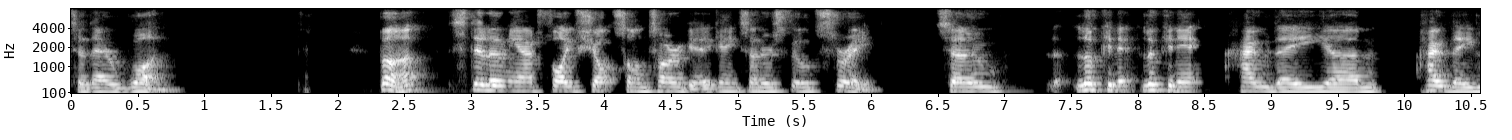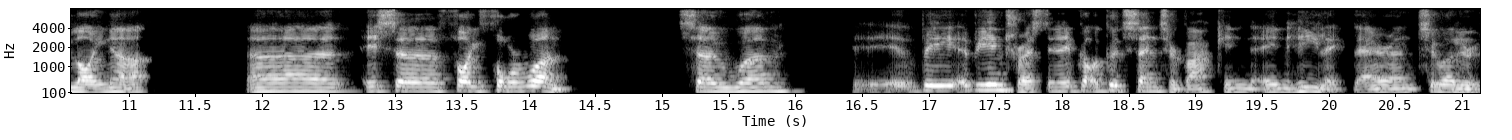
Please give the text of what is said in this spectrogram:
to their one, but still only had five shots on target against Huddersfield's three. So looking at looking at how they um, how they line up, uh, it's a five-four-one. So um, it'll be it'll be interesting. They've got a good centre back in in Helik there, and two other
